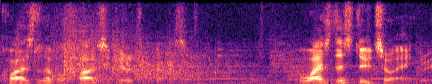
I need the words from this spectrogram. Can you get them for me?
Requires level 5 security guards. Why is this dude so angry?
